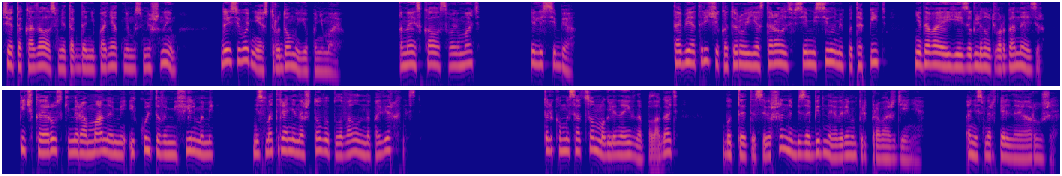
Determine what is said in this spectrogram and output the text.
Все это казалось мне тогда непонятным и смешным, да и сегодня я с трудом ее понимаю. Она искала свою мать или себя? Та Беатрича, которую я старалась всеми силами потопить, не давая ей заглянуть в органайзер, пичкая русскими романами и культовыми фильмами, несмотря ни на что, выплывала на поверхность. Только мы с отцом могли наивно полагать, будто это совершенно безобидное времяпрепровождение, а не смертельное оружие.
